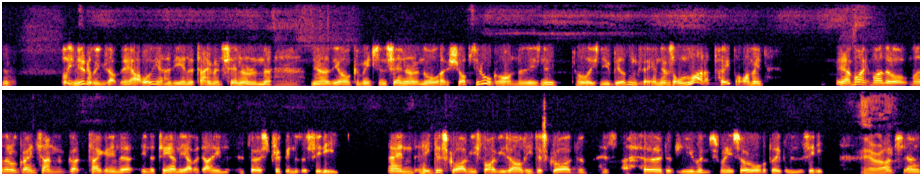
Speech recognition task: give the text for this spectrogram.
all these new buildings up there, oh, well, you know, the entertainment centre and the, mm. you know, the old convention centre and all those shops, they're all gone. And there's new, all these new buildings there. And there was a lot of people. I mean, you know, my, my little my little grandson got taken into into town the other day, in the first trip into the city, and he described, he's five years old, he described them as a herd of humans when he saw all the people in the city. Yeah, right. Which uh,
